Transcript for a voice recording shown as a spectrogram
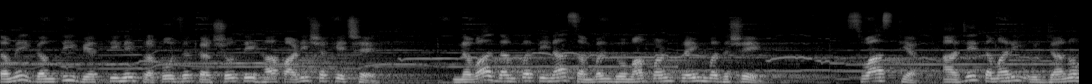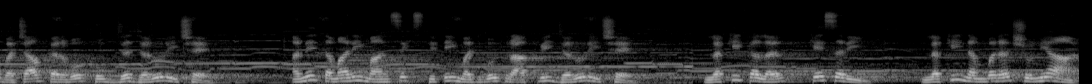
તમે ગમતી વ્યક્તિને પ્રપોઝ કરશો તે હા પાડી શકે છે. નવા દંપતીના સંબંધોમાં પણ પ્રેમ વધશે. સ્વાસ્થ્ય. આજે તમારી ઉર્જાનો બચાવ કરવો ખૂબ જ જરૂરી છે. અને તમારી માનસિક સ્થિતિ મજબૂત રાખવી જરૂરી છે. લકી કલર કેસરી. લકી નંબર શૂન્ય આઠ.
